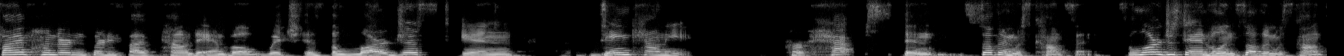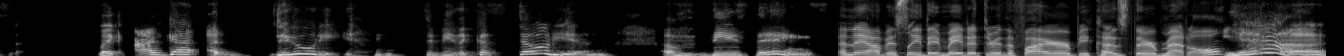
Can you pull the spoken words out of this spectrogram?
535 pound anvil, which is the largest in Dane County, perhaps in southern Wisconsin. It's the largest anvil in southern Wisconsin. Like, I've got a duty to be the custodian of these things. And they obviously they made it through the fire because they're metal. Yeah,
